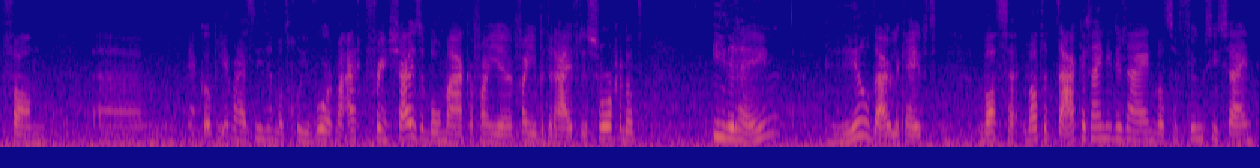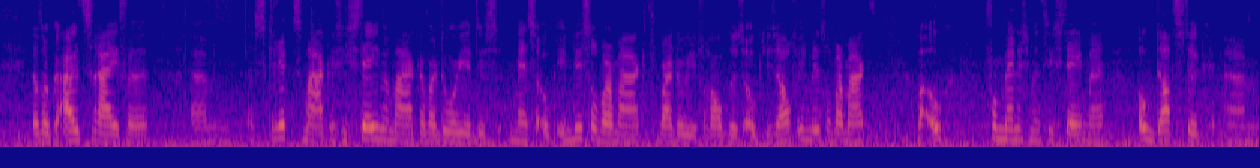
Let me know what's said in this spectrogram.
van ja, kopieerbaarheid is niet helemaal het goede woord, maar eigenlijk franchisable maken van je, van je bedrijf. Dus zorgen dat iedereen heel duidelijk heeft wat, wat de taken zijn die er zijn, wat zijn functies zijn. Dat ook uitschrijven, um, scripts maken, systemen maken, waardoor je dus mensen ook inwisselbaar maakt. Waardoor je vooral dus ook jezelf inwisselbaar maakt. Maar ook voor managementsystemen, ook dat stuk um,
